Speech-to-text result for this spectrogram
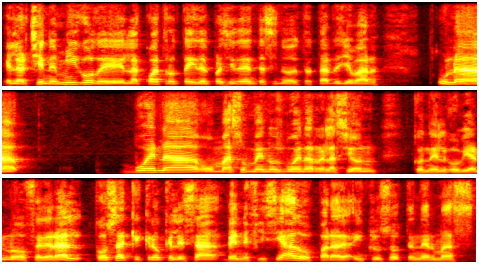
el archienemigo de la 4T y del presidente, sino de tratar de llevar una buena o más o menos buena relación con el gobierno federal, cosa que creo que les ha beneficiado para incluso tener más,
